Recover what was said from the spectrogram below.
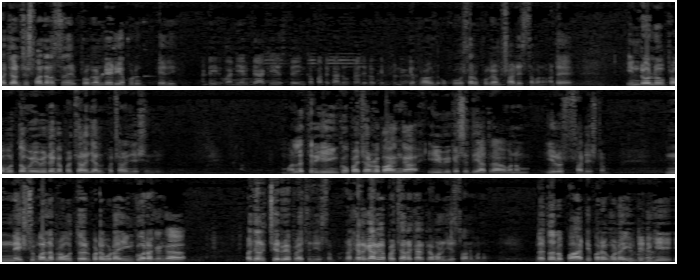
ప్రజల నుంచి స్పందన వస్తుంది ప్రోగ్రామ్ లేడీ అప్పుడు ఏది? అంటే ఇది వన్ ఇయర్ బ్యాక్ ఇంకా పథకాలు ప్రజల్లోకి వెళ్తున్నాయి ఒక్కొక్కసారి ప్రోగ్రామ్ స్టార్ట్ చేస్తాం మనం. అంటే ఇన్ని రోజులు ప్రభుత్వం ఏ విధంగా ప్రచారం చేయాలని ప్రచారం చేసింది. మళ్ళీ తిరిగి ఇంకో ప్రచారంలో భాగంగా ఈ వికసిత యాత్ర మనం ఈ రోజు స్టార్ట్ చేసినాం. నెక్స్ట్ మళ్ళీ ప్రభుత్వం ఏర్పడ కూడా ఇంకో రకంగా ప్రజలకు చేరువే ప్రయత్నం చేస్తాం. రకరకాలుగా ప్రచార కార్యక్రమాలు చేస్తాం మనం. గతంలో పార్టీ పరంగా కూడా ఇంటింటికి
